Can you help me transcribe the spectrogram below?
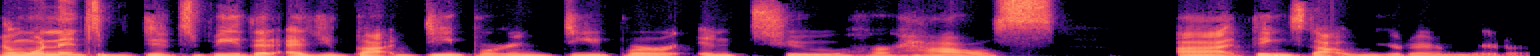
I wanted it to be that as you got deeper and deeper into her house, uh, things got weirder and weirder.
